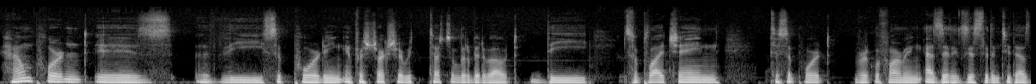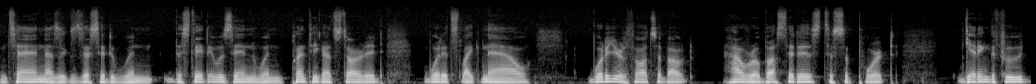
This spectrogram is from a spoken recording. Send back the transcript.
How important is the supporting infrastructure? We touched a little bit about the supply chain to support vertical farming as it existed in 2010, as it existed when the state it was in, when Plenty got started, what it's like now. What are your thoughts about how robust it is to support getting the food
